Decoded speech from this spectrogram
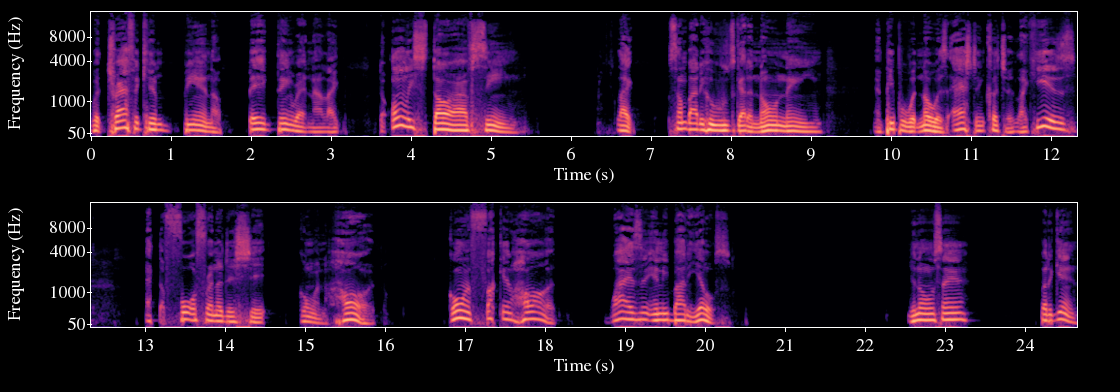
with trafficking being a big thing right now, like the only star I've seen, like somebody who's got a known name and people would know is Ashton Kutcher. Like he is at the forefront of this shit going hard. Going fucking hard. Why isn't anybody else? You know what I'm saying? But again,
